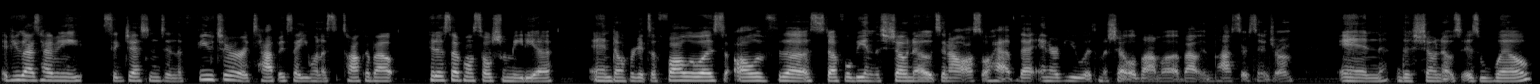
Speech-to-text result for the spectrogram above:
If you guys have any suggestions in the future or topics that you want us to talk about, hit us up on social media. And don't forget to follow us. All of the stuff will be in the show notes. And I'll also have that interview with Michelle Obama about imposter syndrome in the show notes as well.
